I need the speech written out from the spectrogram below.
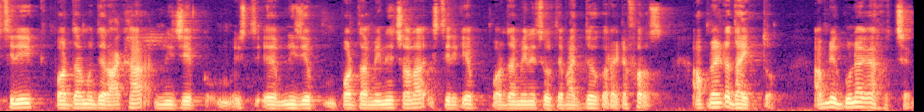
স্ত্রী পর্দার মধ্যে রাখা, নিজে নিজে পর্দা মেনে চলা, স্ত্রীকে পর্দা মেনে চলতে বাধ্য করা এটা ফরজ। আপনার এটা দায়িত্ব। আপনি গুণাগার হচ্ছেন।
